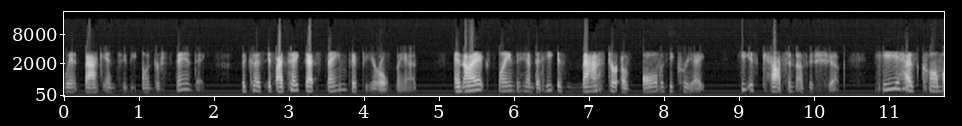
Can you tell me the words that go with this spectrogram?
went back into the understanding. Because if I take that same 50 year old man and I explain to him that he is master of all that he creates, he is captain of his ship. He has come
